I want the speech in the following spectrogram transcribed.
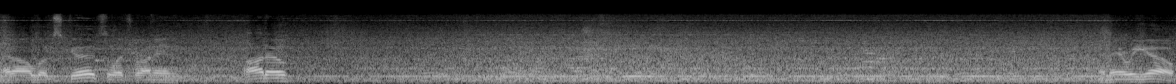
That all looks good, so let's run in auto. And there we go.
